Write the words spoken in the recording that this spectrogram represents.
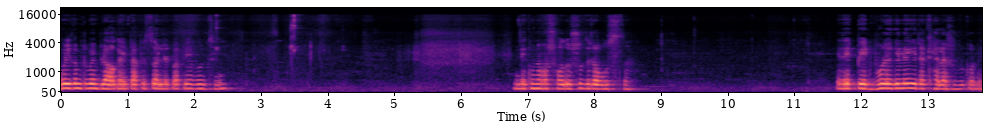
ওয়েলকাম টু মাই ব্লগ আমি পাপি সোয়ালের পাপিয়া বলছি দেখুন আমার সদস্যদের অবস্থা। এদের পেট ভরে গেলেই এরা খেলা শুরু করে।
